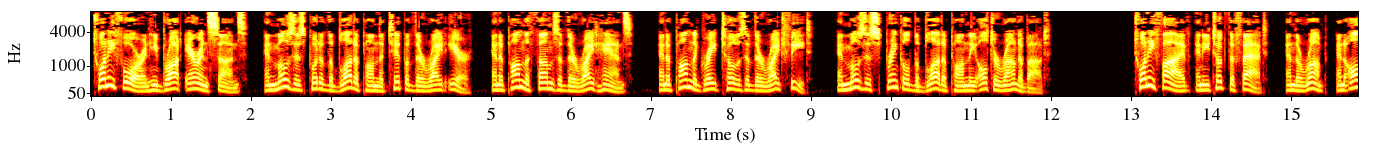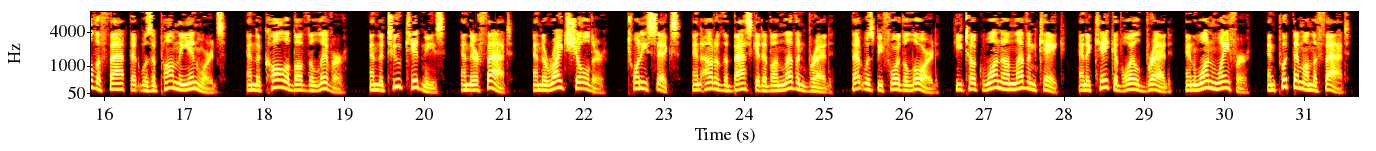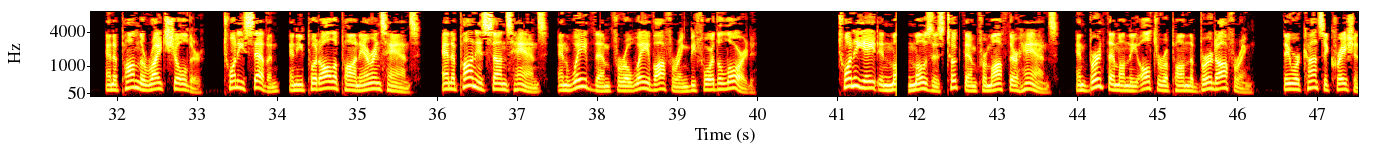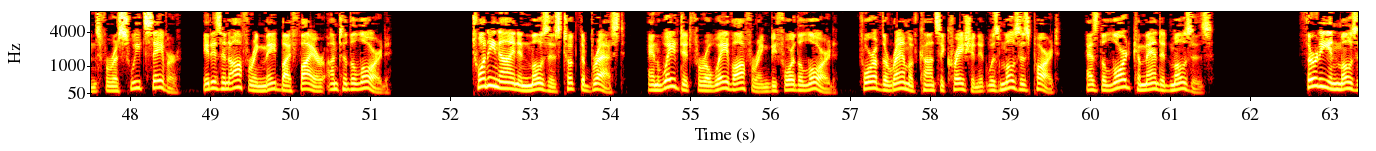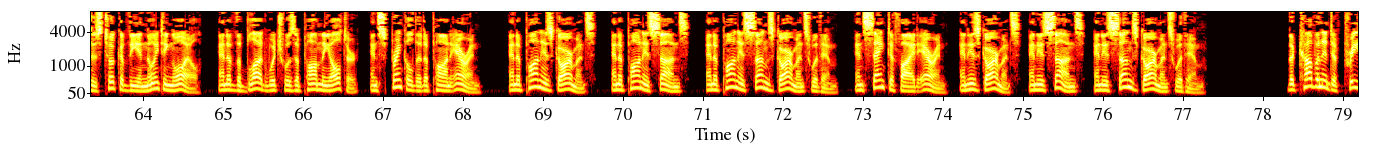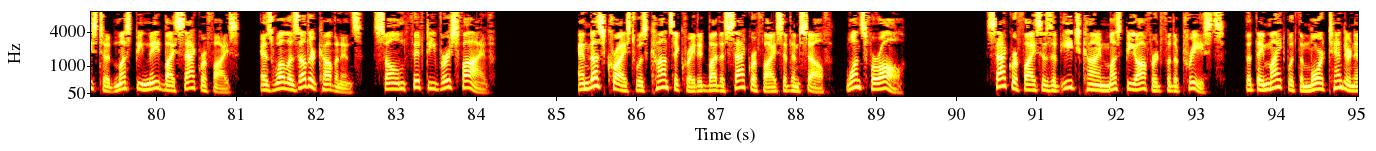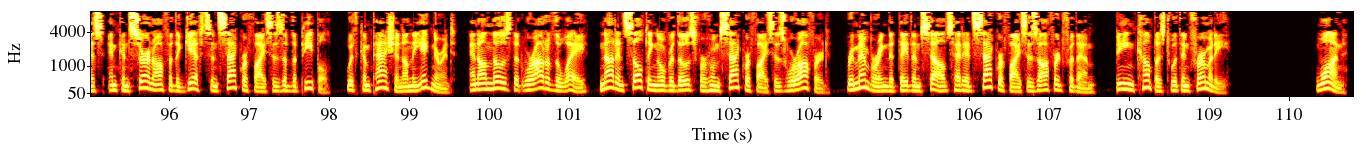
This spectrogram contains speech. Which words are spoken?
24 And he brought Aaron's sons, and Moses put of the blood upon the tip of their right ear, and upon the thumbs of their right hands, and upon the great toes of their right feet, and Moses sprinkled the blood upon the altar round about. 25 And he took the fat, and the rump, and all the fat that was upon the inwards, and the caul above the liver, and the two kidneys, and their fat, and the right shoulder, 26, and out of the basket of unleavened bread, that was before the Lord, he took one unleavened cake, and a cake of oiled bread, and one wafer, and put them on the fat, and upon the right shoulder. 27 And he put all upon Aaron's hands, and upon his son's hands, and waved them for a wave offering before the Lord. 28 And Mo- Moses took them from off their hands, and burnt them on the altar upon the burnt offering. They were consecrations for a sweet savor, it is an offering made by fire unto the Lord. 29 And Moses took the breast, and waved it for a wave offering before the Lord, for of the ram of consecration it was Moses' part, as the Lord commanded Moses. 30 And Moses took of the anointing oil, and of the blood which was upon the altar, and sprinkled it upon Aaron, and upon his garments, and upon his sons, and upon his sons' garments with him, and sanctified Aaron, and his garments, and his sons, and his sons' garments with him. The covenant of priesthood must be made by sacrifice, as well as other covenants. Psalm 50 verse 5. And thus Christ was consecrated by the sacrifice of himself, once for all. Sacrifices of each kind must be offered for the priests, that they might with the more tenderness and concern offer the gifts and sacrifices of the people, with compassion on the ignorant, and on those that were out of the way, not insulting over those for whom sacrifices were offered, remembering that they themselves had had sacrifices offered for them, being compassed with infirmity. 1.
